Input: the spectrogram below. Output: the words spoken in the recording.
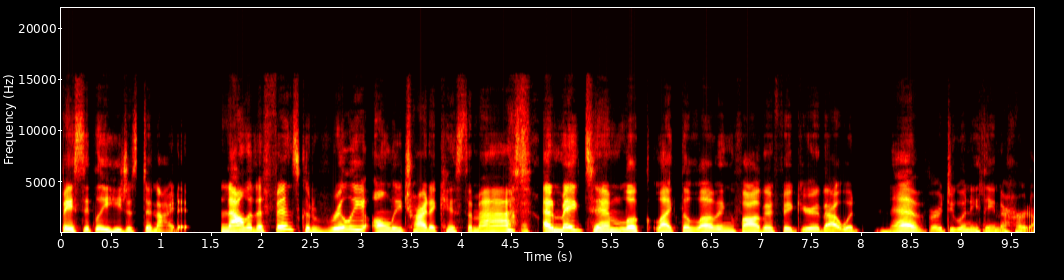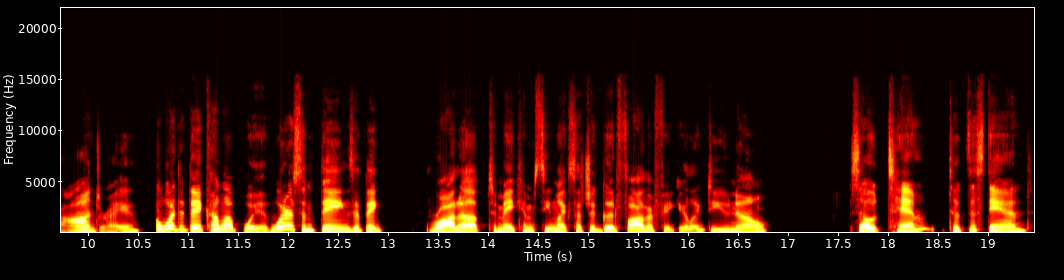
basically, he just denied it. Now the defense could really only try to kiss some ass and make Tim look like the loving father figure that would never do anything to hurt Andre. But what did they come up with? What are some things that they brought up to make him seem like such a good father figure? Like, do you know? So Tim took the stand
